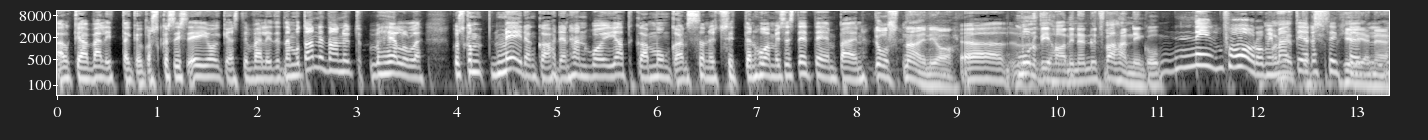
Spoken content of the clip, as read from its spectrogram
älkää välittäkö, koska siis ei oikeasti välitetä. Mutta annetaan nyt Hellulle, koska meidän kahden hän voi jatkaa mun kanssa nyt sitten huomisesta eteenpäin. Just näin, joo. Öö, Mun vihaaminen nyt vähän niin kuin... niin, foorumi. Mä en tiedä sitten, hiljenee.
